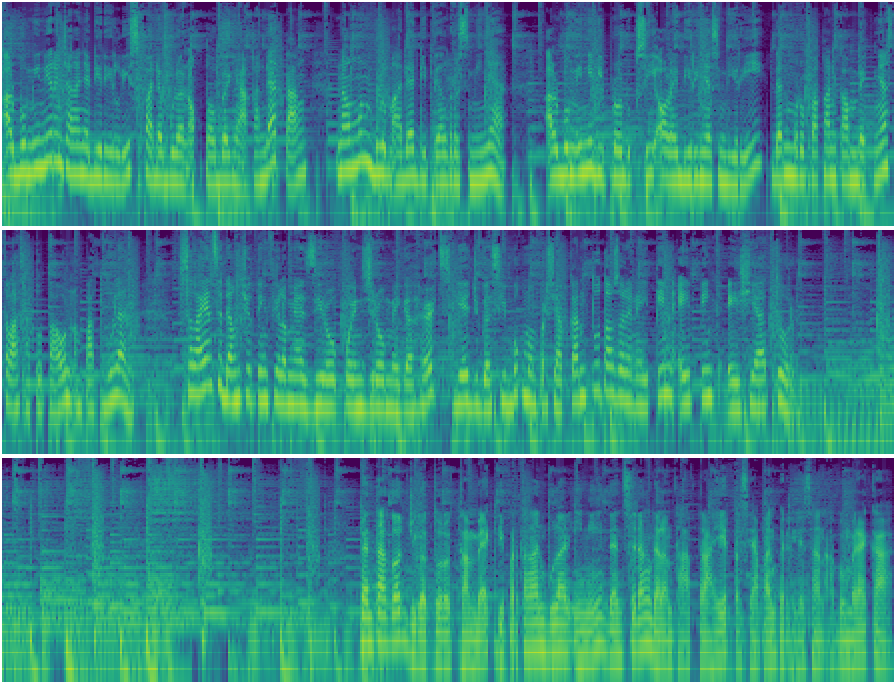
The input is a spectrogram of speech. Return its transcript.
Album ini rencananya dirilis pada bulan Oktober yang akan datang, namun belum ada detail resminya. Album ini diproduksi oleh dirinya sendiri dan merupakan comebacknya setelah satu tahun empat bulan. Selain sedang syuting filmnya 0.0 MHz, dia juga sibuk mempersiapkan 2018 A-Pink Asia Tour. Pentagon juga turut comeback di pertengahan bulan ini dan sedang dalam tahap terakhir persiapan perilisan album mereka.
